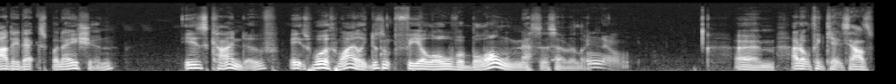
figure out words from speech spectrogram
added explanation is kind of it's worthwhile it doesn't feel overblown necessarily No. um i don't think it's as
